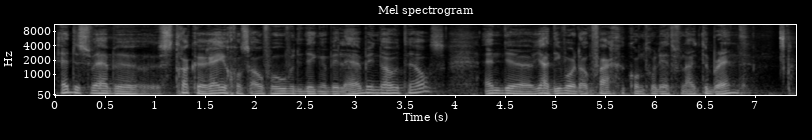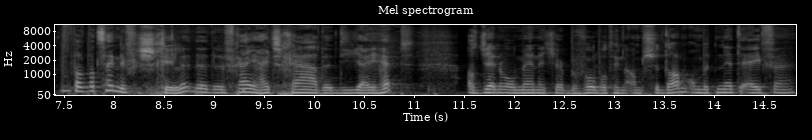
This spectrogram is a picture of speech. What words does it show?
Hè, dus we hebben strakke regels over hoe we de dingen willen hebben in de hotels. En de, ja, die worden ook vaak gecontroleerd vanuit de brand. Wat, wat zijn de verschillen, de, de vrijheidsgraden die jij hebt als general manager, bijvoorbeeld in Amsterdam, om het net even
